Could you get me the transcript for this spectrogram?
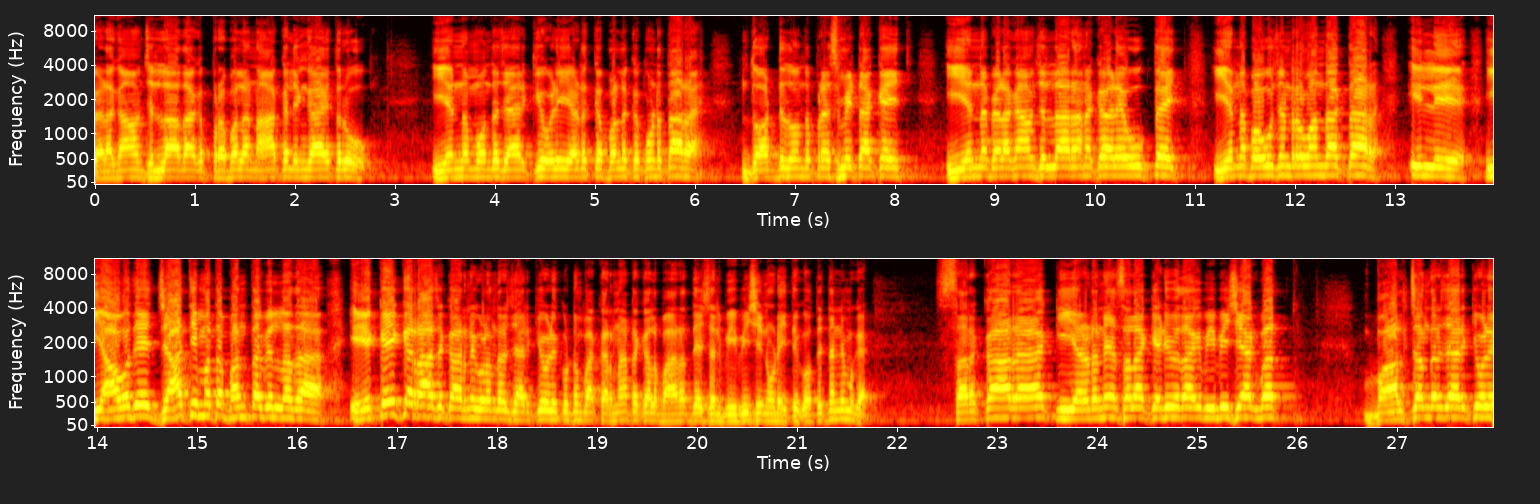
ಬೆಳಗಾವಿ ಜಿಲ್ಲಾದಾಗ ಪ್ರಬಲ ನಾಲ್ಕು ಲಿಂಗಾಯತರು. ಏನು ಮುಂದೆ ಜಾರಕಿಹೊಳಿ ಎಡಕ್ಕೆ ಬಳಕ ಕುಂಡ್ತಾರ. ದೊಡ್ಡದೊಂದು ಪ್ರೆಸ್ ಮೀಟ್ ಹಾಕೈತಿ ಇನ್ನು ಬೆಳಗಾವಿ ಜಿಲ್ಲಾ ರಣಕಳೆ ಹೋಗ್ತೈತಿ ಇನ್ನು ಬಹುಜನರು ಒಂದಾಗ್ತಾರ. ಇಲ್ಲಿ ಯಾವುದೇ ಜಾತಿ ಮತ ಬಂತವಿಲ್ಲದ ಏಕೈಕ ರಾಜಕಾರಣಿಗಳು ಅಂದ್ರೆ ಜಾರಕಿಹೊಳಿ ಕುಟುಂಬ ಕರ್ನಾಟಕ ಅಲ್ಲ ಭಾರತ ದೇಶದಲ್ಲಿ ಬಿ ಬಿ ಸಿ ನೋಡೈತಿ. ಗೊತ್ತೈತೆ ನಿಮ್ಗೆ? ಸರ್ಕಾರ ಎರಡನೇ ಸಲ ಕೆಡವಿದಾಗ ಬಿ ಬಿ ಸಿ ಆಗ್ಬತ್. ಬಾಲಚಂದ್ರ ಜಾರಕಿಹೊಳಿ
